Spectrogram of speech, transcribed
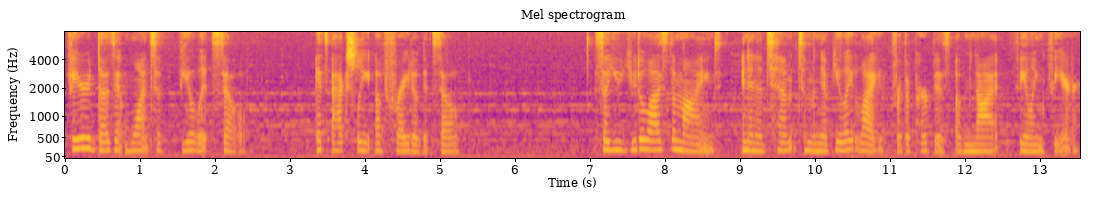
Fear doesn't want to feel itself, it's actually afraid of itself. So you utilize the mind in an attempt to manipulate life for the purpose of not feeling fear.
